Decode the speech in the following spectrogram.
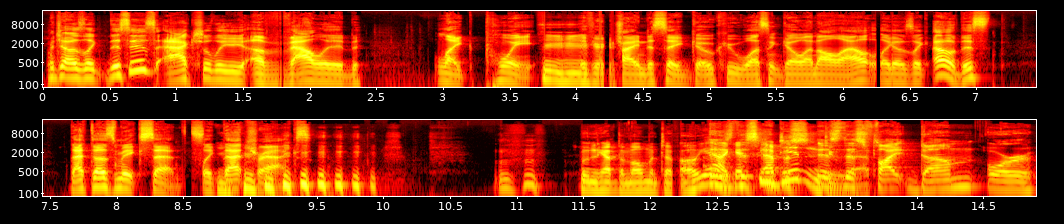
Which I was like, this is actually a valid like point Mm-hmm. if you're trying to say Goku wasn't going all out. Like I was like, oh, this that does make sense. Like that tracks. When you have the moment of, oh yeah, I is guess this he epi- didn't is do this that. fight dumb or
